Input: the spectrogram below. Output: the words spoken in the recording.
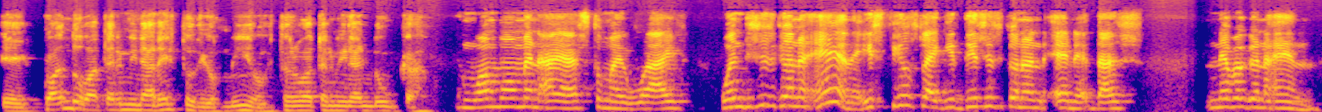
eh, ¿cuándo va a terminar esto, Dios mío? Esto no va a terminar nunca. In one moment, I asked to my wife, when this is going to end? It feels like if this is going to end. That's never going to end.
